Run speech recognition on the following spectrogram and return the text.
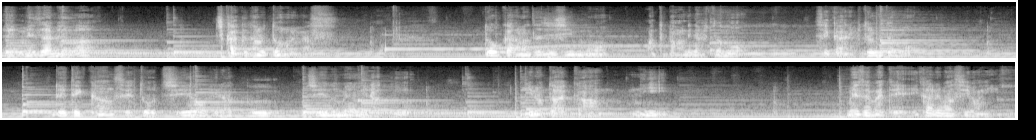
目覚めは近くなると思います。どうかあなた自身もまた周りの人も世界の人々も霊的感性と知恵を開く知恵の目を開く日の体感に目覚めていかれますように。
